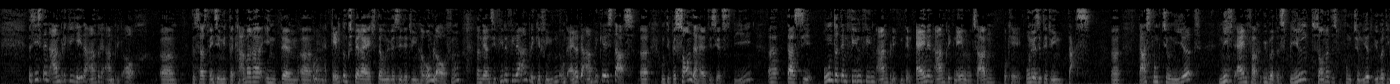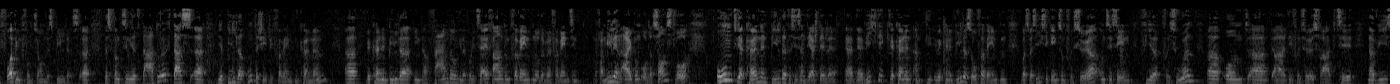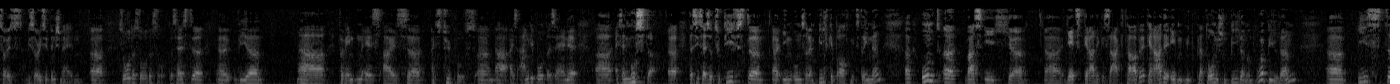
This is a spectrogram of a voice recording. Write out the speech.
das ist ein Anblick wie jeder andere Anblick auch. Äh, das heißt, wenn Sie mit der Kamera in dem äh, Geltungsbereich der Universität Wien herumlaufen, dann werden Sie viele, viele Anblicke finden und einer der Anblicke ist das. Äh, und die Besonderheit ist jetzt die, dass Sie unter den vielen, vielen Anblicken den einen Anblick nehmen und sagen, okay, Universität Wien, das. Das funktioniert nicht einfach über das Bild, sondern das funktioniert über die Vorbildfunktion des Bildes. Äh, das funktioniert dadurch, dass äh, wir Bilder unterschiedlich verwenden können. Äh, wir können Bilder in der Fahndung, in der Polizeifahndung verwenden oder wir verwenden sie im Familienalbum oder sonst wo. Und wir können Bilder, das ist an der Stelle äh, wichtig, wir können, die, wir können Bilder so verwenden, was weiß ich, Sie gehen zum Friseur und Sie sehen vier Frisuren äh, und äh, die Friseuse fragt Sie, na wie, soll's, wie soll ich sie denn schneiden? Äh, so oder so oder so. Das heißt, äh, äh, wir verwenden es als, als Typus, als Angebot, als eine äh, als ein Muster. Äh, das ist also zutiefst äh, in unserem Bildgebrauch mit drinnen. Und was ich jetzt gerade gesagt habe, gerade eben mit platonischen Bildern und Urbildern, ist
